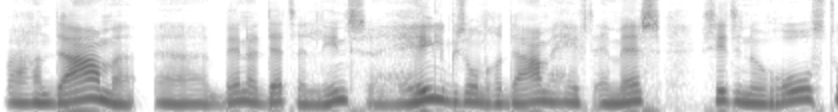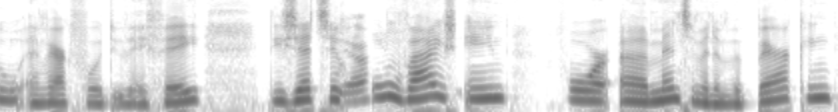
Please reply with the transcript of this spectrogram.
Waar een dame, eh, Bernadette Lins, een hele bijzondere dame, heeft MS, zit in een rolstoel en werkt voor het UWV. Die zet zich Ja. onwijs in voor eh, mensen met een beperking.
